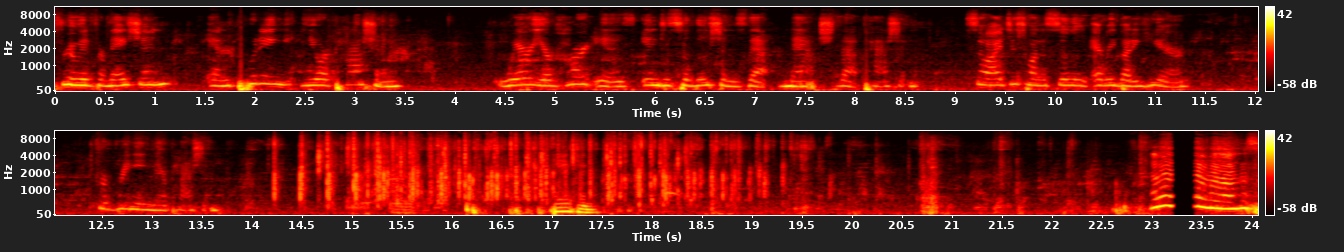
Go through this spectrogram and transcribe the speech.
through information and putting your passion where your heart is into solutions that match that passion. So I just want to salute everybody here for bringing their passion. Thank you. Hello, everyone. This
